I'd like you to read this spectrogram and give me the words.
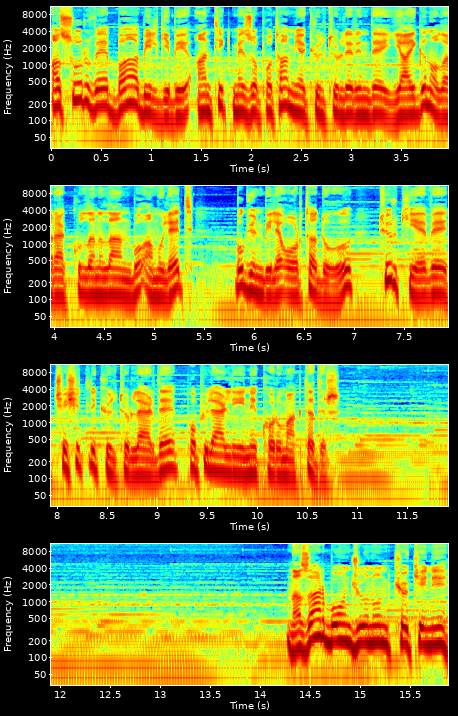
Asur ve Babil gibi antik Mezopotamya kültürlerinde yaygın olarak kullanılan bu amulet, bugün bile Orta Doğu, Türkiye ve çeşitli kültürlerde popülerliğini korumaktadır. Nazar boncuğunun kökeni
